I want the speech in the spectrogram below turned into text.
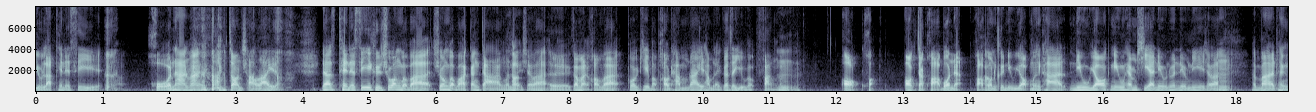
อยู่รัฐเทนเนสซีโหโหนานมากคลิปจอห์นชาวไร่เนี่ยแล้วเทนเนสซีคือช่วงแบบว่าช่วงแบบว่ากลางๆมันหน่อยครับใช่ป่ะเออก็หมายความว่าพวกที่แบบเขาทำไร่ทำอะไรก็จะอยู่แบบฝั่งอืมออกขวาออกจากขวาบนอะขวาบนครับคือนิวยอร์กเมืองท่านิวยอร์กนิวแฮมเชียร์นิวนู่นนิวนี่ใช่ป่ะอืมมาถึง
